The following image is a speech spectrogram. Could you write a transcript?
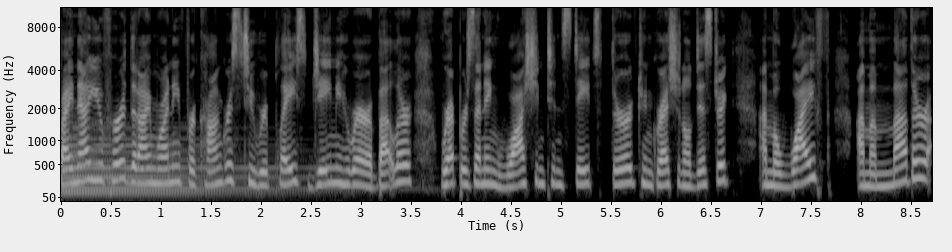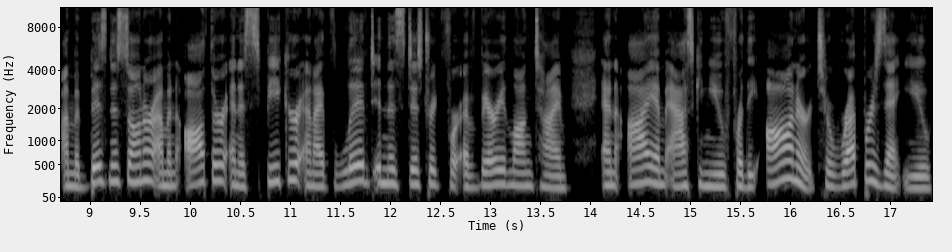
By now, you've heard that I'm running for Congress to replace Jaime Herrera Beutler, representing Washington State's 3rd Congressional District. I'm a wife, I'm a mother, I'm a business owner, I'm an author and a speaker, and I've lived in this district for a very long time. And I am asking you for the honor to represent you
